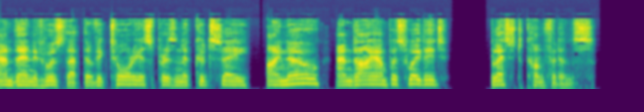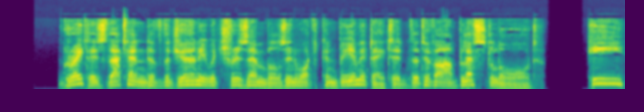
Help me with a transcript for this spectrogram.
and then it was that the victorious prisoner could say, I know, and I am persuaded. Blessed confidence. Great is that end of the journey which resembles in what can be imitated that of our blessed Lord. He,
